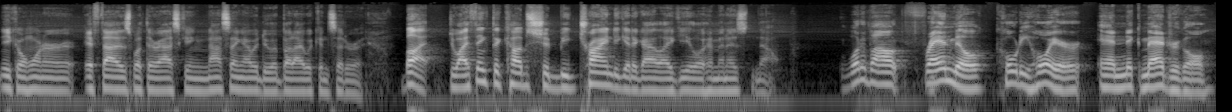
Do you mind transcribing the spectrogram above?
Nico Hoerner if that is what they're asking. Not saying I would do it, but I would consider it. But do I think the Cubs should be trying to get a guy like Eloy Jimenez? No. What about Franmil, Codi Heuer, and Nick Madrigal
